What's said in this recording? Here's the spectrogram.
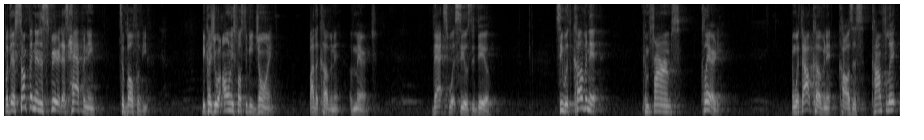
But there's something in the spirit that's happening to both of you because you are only supposed to be joined by the covenant of marriage. That's what seals the deal. See, with covenant confirms clarity, and without covenant causes conflict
